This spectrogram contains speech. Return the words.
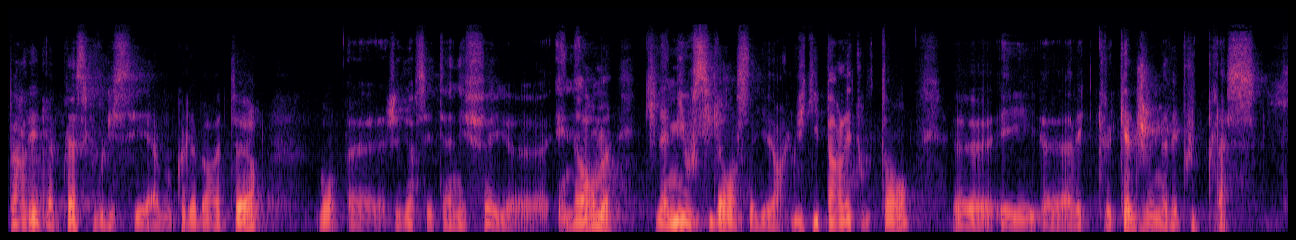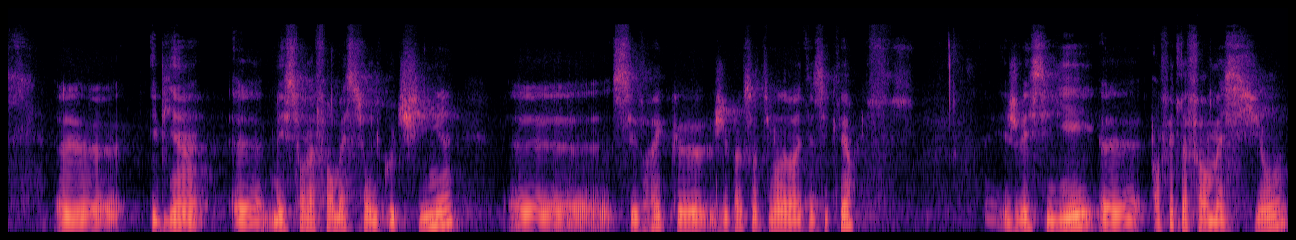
parler de la place que vous laissez à vos collaborateurs? Bon, euh, je veux dire, c'était un effet euh, énorme qu'il a mis au silence d'ailleurs. Lui qui parlait tout le temps euh, et avec lequel je n'avais plus de place. Eh bien, mais sur la formation et le coaching, c'est vrai que j'ai pas le sentiment d'avoir été assez clair. Je vais essayer. en fait, la formation,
